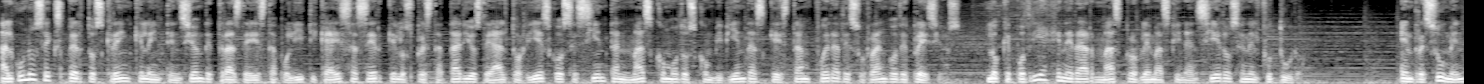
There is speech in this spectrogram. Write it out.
Algunos expertos creen que la intención detrás de esta política es hacer que los prestatarios de alto riesgo se sientan más cómodos con viviendas que están fuera de su rango de precios, lo que podría generar más problemas financieros en el futuro. En resumen,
